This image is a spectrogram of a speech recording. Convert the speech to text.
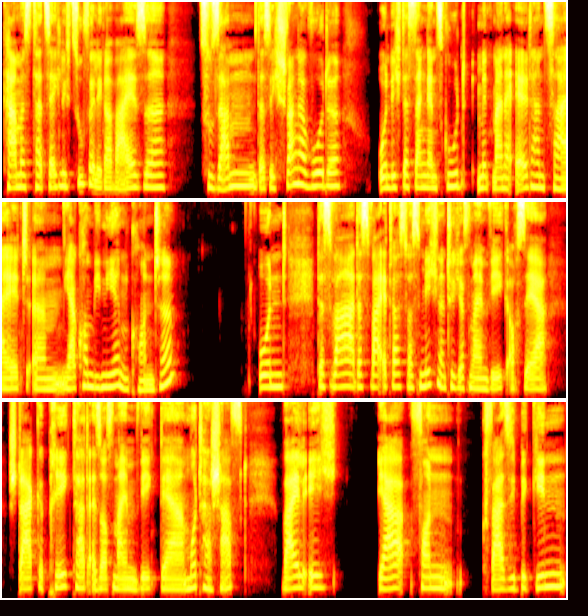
kam es tatsächlich zufälligerweise zusammen, dass ich schwanger wurde und ich das dann ganz gut mit meiner Elternzeit ähm, ja kombinieren konnte. Und das war, das war etwas, was mich natürlich auf meinem Weg auch sehr stark geprägt hat, also auf meinem Weg der Mutterschaft, weil ich ja von quasi Beginn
